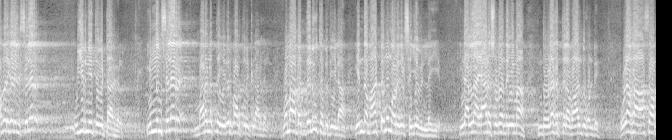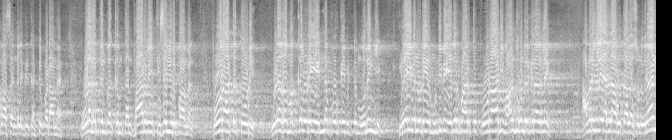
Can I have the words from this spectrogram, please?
அவர்களில் சிலர் உயிர் நீத்து விட்டார்கள். இன்னும் சிலர் மரணத்தை எதிர்பார்த்திருக்கிறார்கள். ஒமா பத்தலு தபுதீலா. எந்த மாற்றமும் அவர்கள் செய்யவில்லை. இது அல்ல யார சொல்றான் தெரியுமா? இந்த உலகத்துல வாழ்ந்து கொண்டு. உலக ஆசாபாசங்களுக்கு கட்டுப்படாம உலகத்தின் பக்கம் தன் பார்வையை திசை இருப்பாமல் போராட்டத்தோடு உலக மக்களுடைய எண்ண போக்கை விட்டு ஒதுங்கி இறைவனுடைய முடிவை எதிர்பார்த்து போராடி வாழ்ந்து கொண்டிருக்கிறார்களே. அவர்களை அல்லாஹு தாலா சொல்கிறான்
